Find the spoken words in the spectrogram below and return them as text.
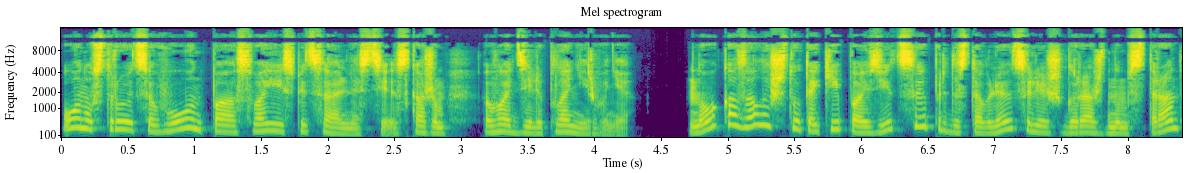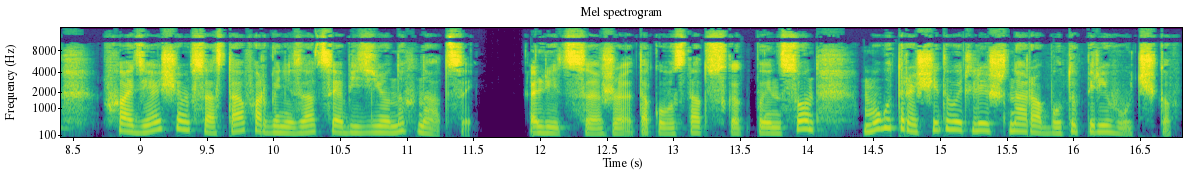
он устроится в ООН по своей специальности, скажем, в отделе планирования. Но оказалось, что такие позиции предоставляются лишь гражданам стран, входящим в состав Организации Объединенных Наций. Лица же такого статуса, как Пейнсон, могут рассчитывать лишь на работу переводчиков.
